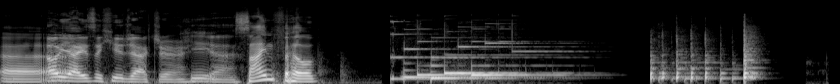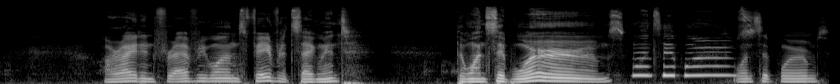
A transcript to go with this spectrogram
Uh, oh yeah, he's a huge actor. he, yeah. Seinfeld. All right, and for everyone's favorite segment, the one sip worms. One sip worms. One sip worms.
